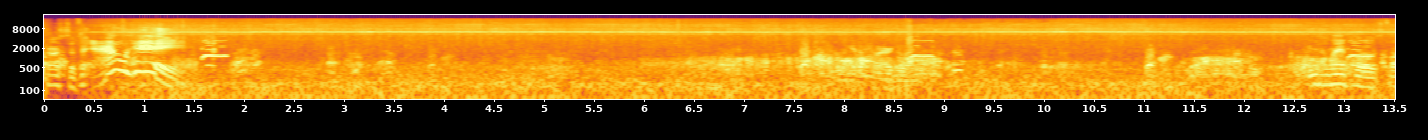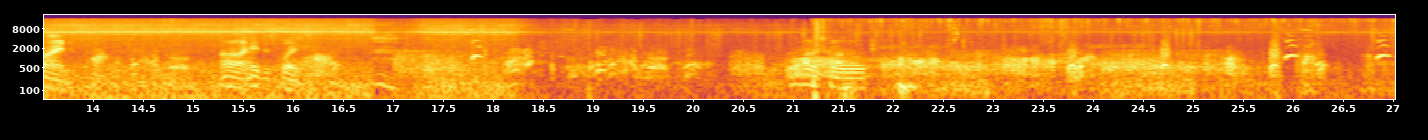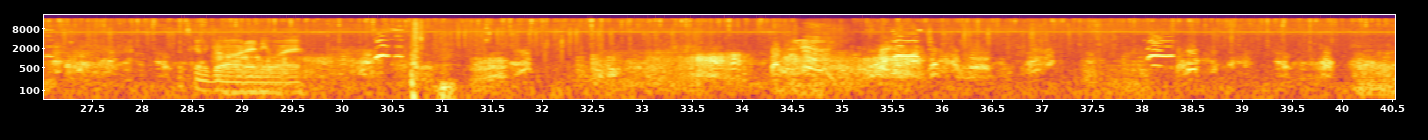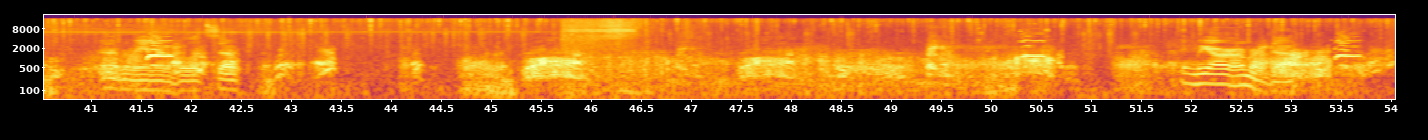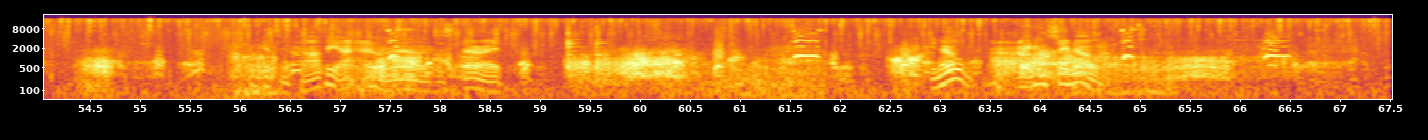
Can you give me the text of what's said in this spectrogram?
Across the face. Ow, hey! Really get a fire going. Use the lamp oil, it's fine. Oh, I hate this place. A little bit. It's gonna go out anyway. I not really am out of bullets, so Are armored though. Can we get some coffee? I, I don't know. Just alright. You know, I, I wouldn't say no.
